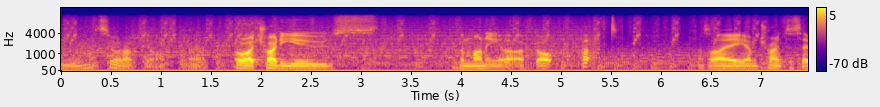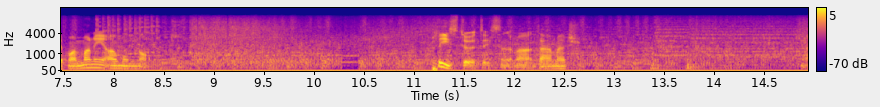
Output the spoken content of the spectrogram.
Hmm, let's see what I've got. Uh, or I try to use the money that I've got, but as I am trying to save my money, I will not. Please do a decent amount of damage. Nah.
